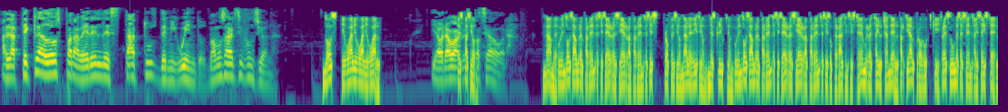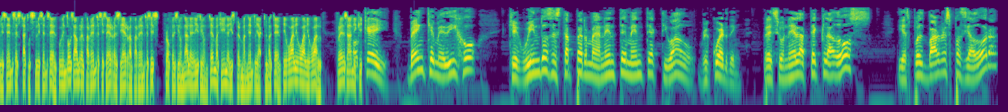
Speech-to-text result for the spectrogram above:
a la tecla 2 para ver el estatus de mi Windows. Vamos a ver si funciona. 2, igual, igual, igual. Y ahora va Espacio. ahora. Name, Windows abre paréntesis, R cierra paréntesis, profesional edición, descripción, Windows abre paréntesis, R cierra paréntesis, operating system, retail channel, partial pro, key 3 V66, licencia, status, licencia, Windows abre paréntesis, R cierra paréntesis, profesional edición, tema China, permanente, activate, igual, igual, igual, Ok, ven que me dijo que Windows está permanentemente activado. Recuerden, presioné la tecla 2 y después barra espaciadora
